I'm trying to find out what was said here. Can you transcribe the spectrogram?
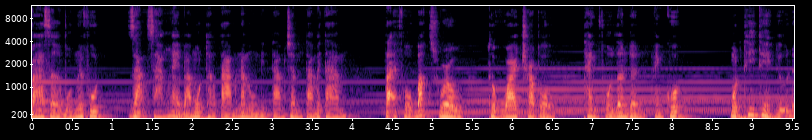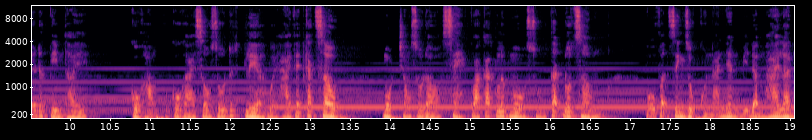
Ba giờ 40 phút, dạng sáng ngày 31 tháng 8 năm 1888, tại phố Bucks Row thuộc Whitechapel, thành phố London, Anh Quốc, một thi thể nữ đã được tìm thấy. Cổ họng của cô gái xấu số đứt lìa bởi hai vết cắt sâu, một trong số đó xẻ qua các lớp mô xuống tận đốt sống. Bộ phận sinh dục của nạn nhân bị đâm hai lần,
